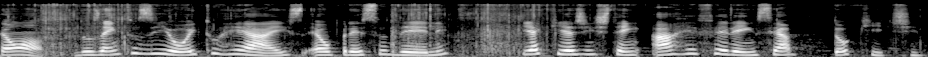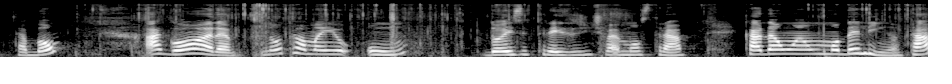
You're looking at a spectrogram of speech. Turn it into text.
Então, ó, 208 reais é o preço dele. E aqui a gente tem a referência do kit, tá bom? Agora, no tamanho 1, 2 e 3, a gente vai mostrar. Cada um é um modelinho, tá?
